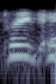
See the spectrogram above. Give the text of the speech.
Pre-K.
